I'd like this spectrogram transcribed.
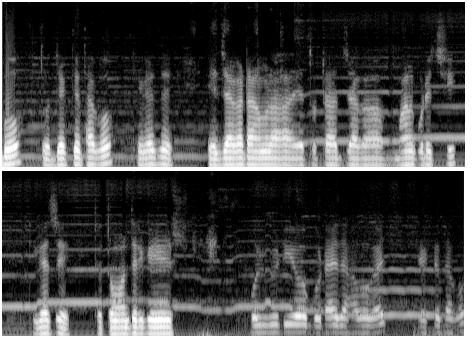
বো তো দেখতে থাকো ঠিক আছে এই জায়গাটা আমরা এতটা জায়গা মান করেছি, ঠিক আছে? তো তোমাদেরকে ফুল ভিডিও গোটাই দেখাবো গাছ দেখতে থাকো,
